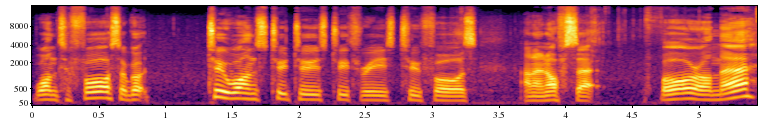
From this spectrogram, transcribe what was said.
one to four. So I've got two ones, two twos, two threes, two fours, and an offset four on there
